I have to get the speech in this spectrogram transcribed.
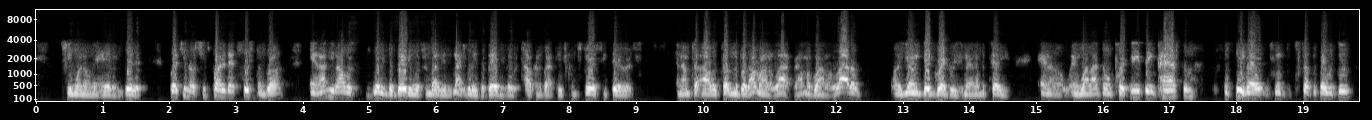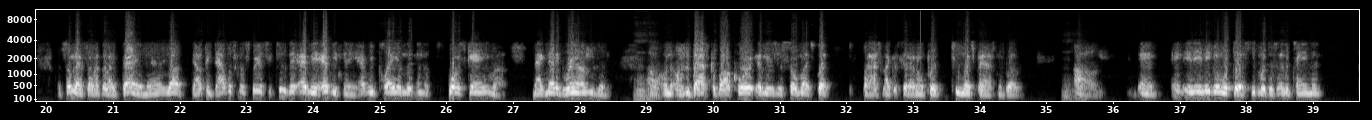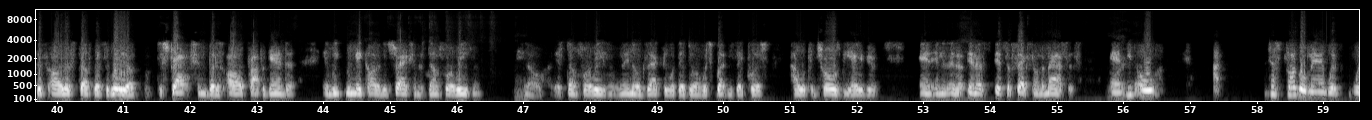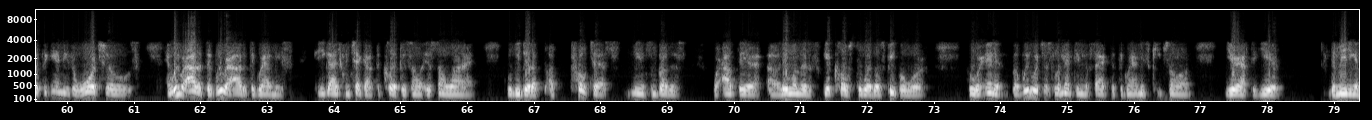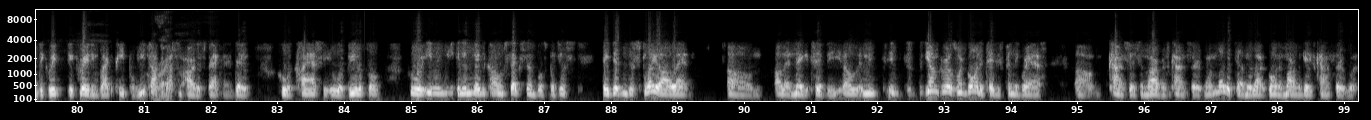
she went on ahead and did it. But you know, she's part of that system, bro. And I, you know, I was really debating with somebody, not really debating. They were talking about these conspiracy theorists, and I'm, t- I was telling the brother, I'm around a lot, man. I'm around a lot of uh, young Dick Gregory's, man. I'm gonna tell you and uh, and while I don't put anything past them, you know, some stuff that they would do, and some of that stuff, I feel like, dang, man, y'all y'all think that was conspiracy too? They, I mean, everything, every play in the in the sports game, uh, magnetic rims, and mm-hmm. uh, on the on the basketball court. I mean, it's just so much. But but I, like I said, I don't put too much past them, brother. Mm-hmm. Um, and, and and even with this, even with this entertainment, this all this stuff that's really a distraction, but it's all propaganda and we, we may call it a distraction. It's done for a reason. Mm-hmm. You know, it's done for a reason. And they know exactly what they're doing, which buttons they push, how it controls behavior, and and, and its effects on the masses. And you know, I just struggle, man, with with again these award shows And we were out at the we were out at the Grammys. You guys can check out the clip. It's on it's online. We did a, a protest. Me and some brothers were out there. Uh, they wanted us to get close to where those people were who were in it. But we were just lamenting the fact that the Grammys keeps on year after year demeaning and degrading black people. You talk right. about some artists back in the day who were classy, who were beautiful, who were even you can even maybe call them sex symbols, but just they didn't display all that um, all that negativity. You know, I mean, it, young girls weren't going to Teddy's Pendergrass um, concerts and Marvin's concert. My mother told me about going to Marvin Gaye's concert with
